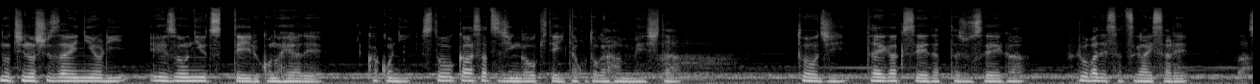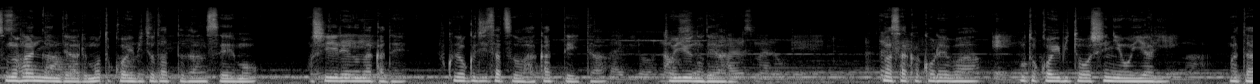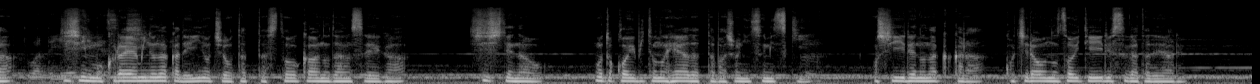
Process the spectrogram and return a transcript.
後の取材により映像に映っているこの部屋で過去にストーカー殺人が起きていたことが判明した当時大学生だった女性が風呂場で殺害されその犯人である元恋人だった男性も押し入れの中で服毒自殺を図っていたというのである。まさかこれは元恋人を死に追いやりまた自身も暗闇の中で命を絶ったストーカーの男性が死してなお元恋人の部屋だった場所に住み着き押し入れの中からこちらを覗いている姿である。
